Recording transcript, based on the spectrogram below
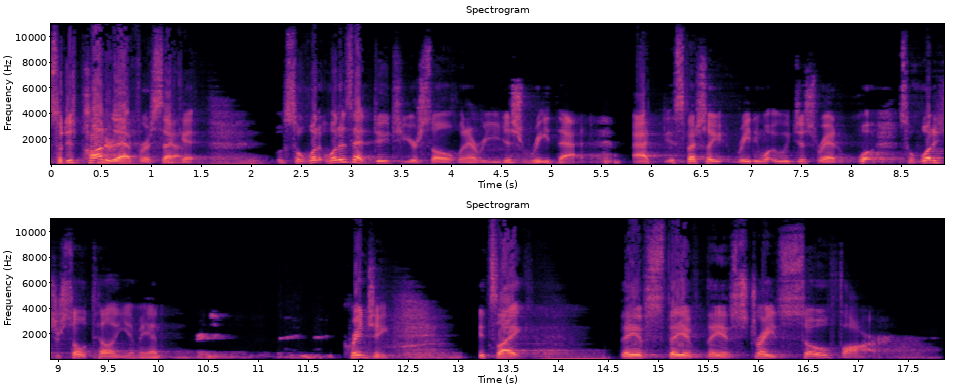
so just ponder that for a second. So what what does that do to your soul whenever you just read that? Act, especially reading what we just read. What so what is your soul telling you, man? Cringing. It's like they have they have they have strayed so far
